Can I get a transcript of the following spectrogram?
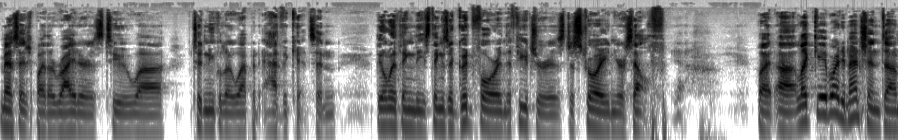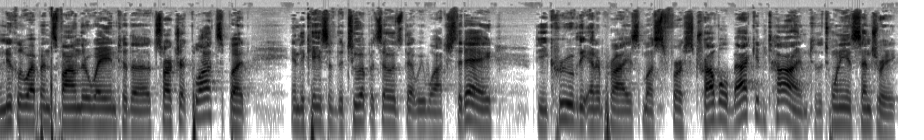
message by the writers to uh, to nuclear weapon advocates. And the only thing these things are good for in the future is destroying yourself. Yeah. But uh, like Gabe already mentioned, um, nuclear weapons found their way into the Star Trek plots. But in the case of the two episodes that we watched today, the crew of the Enterprise must first travel back in time to the 20th century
